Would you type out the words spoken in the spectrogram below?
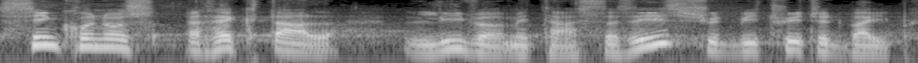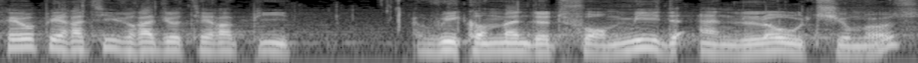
Synchronous rectal liver metastasis should be treated by preoperative radiotherapy recommended for mid and low tumors,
